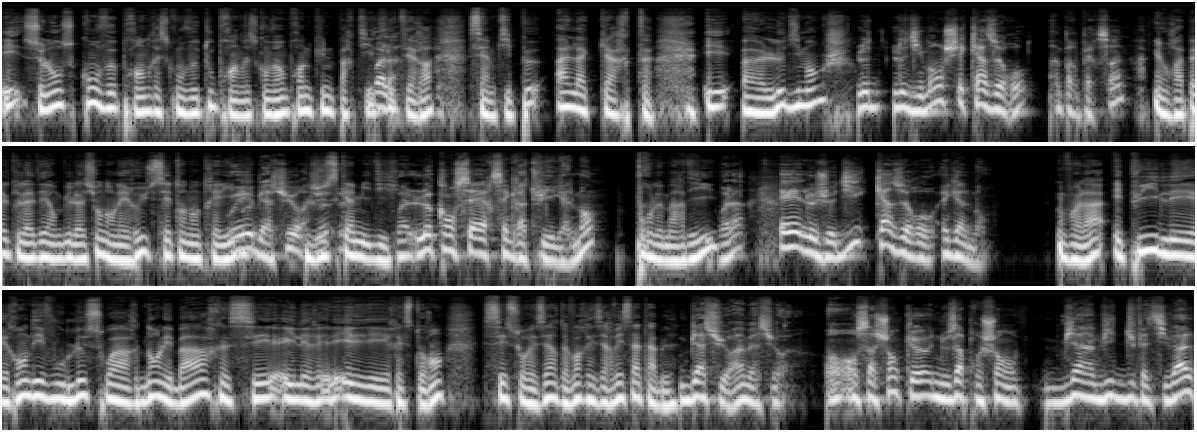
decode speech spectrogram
Et selon ce qu'on veut prendre, est-ce qu'on veut tout prendre, est-ce qu'on veut en prendre qu'une partie, Voilà. etc. C'est un petit peu à la carte. Et euh, le dimanche, Le, le dimanche, c'est 15 euros hein, par personne. et on rappelle que la déambulation dans les rues, c'est en entrée libre Oui, bien sûr. Le- jusqu'à midi. le concert, c'est gratuit également. Pour le mardi, Voilà. Et le jeudi, 15 euros également. Voilà. Et puis les rendez-vous le soir dans les bars, et les, et les restaurants, c'est sous réserve d'avoir réservé sa table. Bien sûr, hein, bien sûr. En, en sachant que nous approchons bien vite du festival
